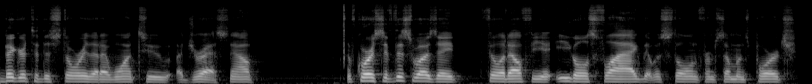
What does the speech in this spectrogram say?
bigger to the story that I want to address. Now, of course, if this was a Philadelphia Eagles flag that was stolen from someone's porch,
